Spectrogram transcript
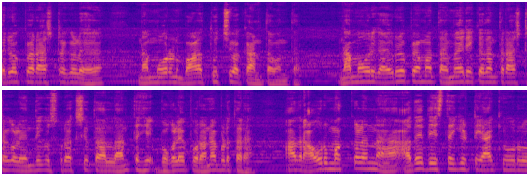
ಐರೋಪ್ಯ ರಾಷ್ಟ್ರಗಳು ನಮ್ಮವ್ರನ್ನ ಭಾಳ ತುಚ್ಛವಾಗಿ ಕಾಣ್ತಾವಂತ. ನಮ್ಮವ್ರಿಗೆ ಐರೋಪ್ಯ ಮತ್ತು ಅಮೆರಿಕದಂಥ ರಾಷ್ಟ್ರಗಳು ಎಂದಿಗೂ ಸುರಕ್ಷಿತ ಅಲ್ಲ ಅಂತ ಹೇ ಬೊಗಳೆ ಪುರಾಣ ಬಿಡ್ತಾರ. ಆದ್ರೆ ಅವ್ರ ಮಕ್ಕಳನ್ನ ಅದೇ ದೇಶದಾಗಿಟ್ಟು ಯಾಕೆ ಇವರು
